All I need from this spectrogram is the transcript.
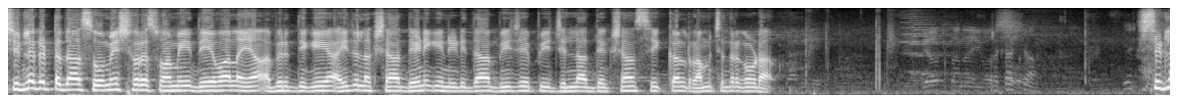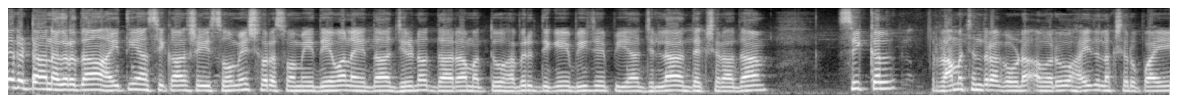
ಶಿಡ್ಲಘಟ್ಟದ ಸೋಮೇಶ್ವರ ಸ್ವಾಮಿ ದೇವಾಲಯ ಅಭಿವೃದ್ಧಿಗೆ ಐದು ಲಕ್ಷ ದೇಣಿಗೆ ನೀಡಿದ ಬಿಜೆಪಿ ಜಿಲ್ಲಾಧ್ಯಕ್ಷ ಸಿಕ್ಕಲ್ ರಾಮಚಂದ್ರಗೌಡ. ಶಿಡ್ಲಘಟ್ಟ ನಗರದ ಐತಿಹಾಸಿಕ ಶ್ರೀ ಸೋಮೇಶ್ವರ ಸ್ವಾಮಿ ದೇವಾಲಯದ ಜೀರ್ಣೋದ್ಧಾರ ಮತ್ತು ಅಭಿವೃದ್ಧಿಗೆ ಬಿಜೆಪಿಯ ಜಿಲ್ಲಾಧ್ಯಕ್ಷರಾದ ಸಿಕ್ಕಲ್ ರಾಮಚಂದ್ರಗೌಡ ಅವರು ಐದು ಲಕ್ಷ ರೂಪಾಯಿ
